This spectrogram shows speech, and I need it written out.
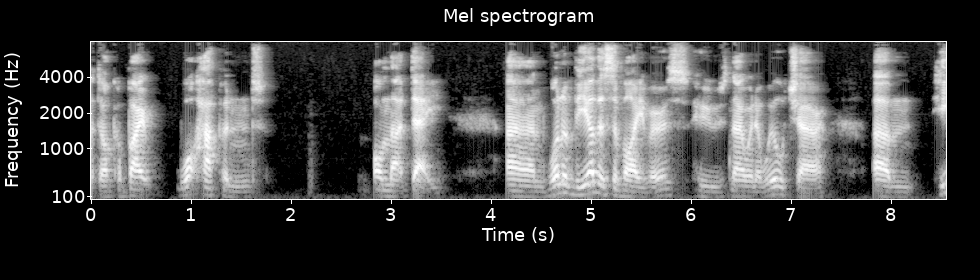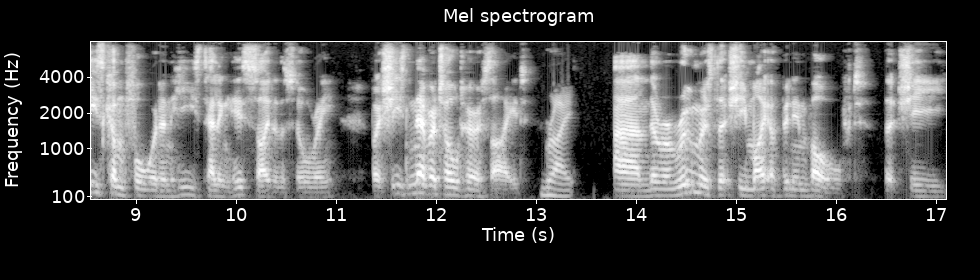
a doc about what happened on that day, and one of the other survivors, who's now in a wheelchair, um, he's come forward and he's telling his side of the story, but she's never told her side. Right. and there are rumors that she might have been involved, that she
